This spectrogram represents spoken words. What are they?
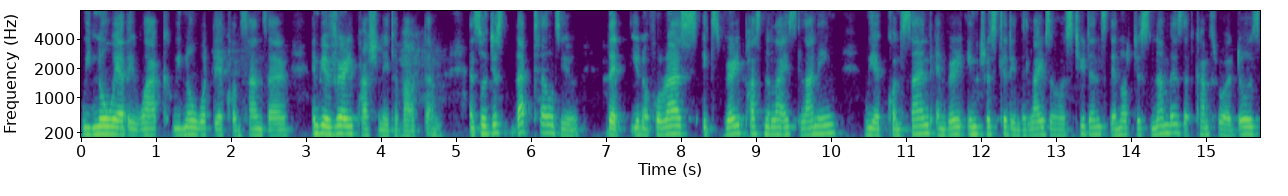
We know where they work. We know what their concerns are and we are very passionate about them. And so just that tells you that, you know, for us, it's very personalized learning. We are concerned and very interested in the lives of our students. They're not just numbers that come through our doors,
